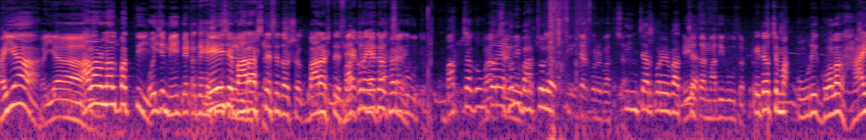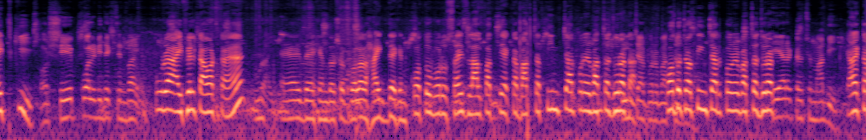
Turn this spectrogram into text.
ভাইয়া ভাইয়া। আবারও লাল পাত্তি। ওই যে মেয়ে বেটা দেখা এই যে বার আসতেছে দর্শক বার আসতেছে এখন অ্যাডাল্ট হয় কবুতর। বাচ্চা কবুতর এখনই বার চলে তিন চার পরের বাচ্চা। তিন চার পরের বাচ্চা। তার মাদি কবুতর এটা হচ্ছে ওরে গলার হাইট কি? ওর শেপ কোয়ালিটি দেখছেন ভাই। পুরা আইফেল টাওয়ারটা হ্যাঁ? এই দেখেন দর্শক গলার হাইট দেখেন কত বড় সাইজ লাল পাত্তি একটা বাচ্চা তিন চার পরের বাচ্চা জোড়াটা। কত চাও তিন চার পরের বাচ্চা জোড়া আর একটা হচ্ছে মাদি। আর একটা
